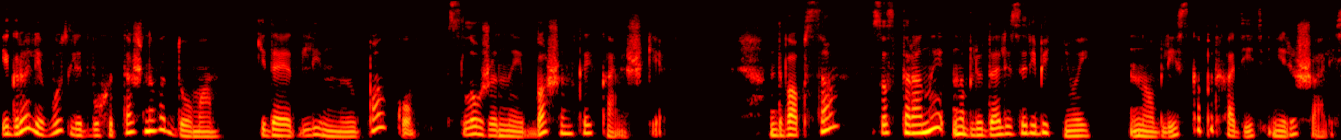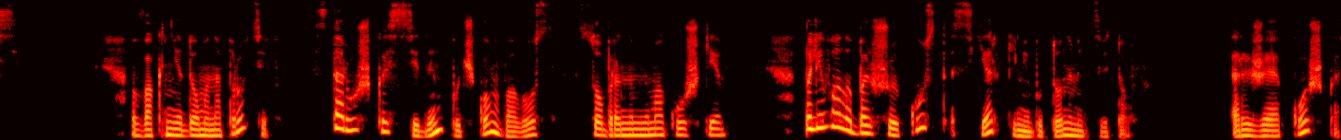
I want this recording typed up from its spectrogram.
играли возле двухэтажного дома, кидая длинную палку в сложенные башенкой камешки. Два пса со стороны наблюдали за ребятней, но близко подходить не решались. В окне дома напротив старушка с седым пучком волос собранным на макушке, поливала большой куст с яркими бутонами цветов. Рыжая кошка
